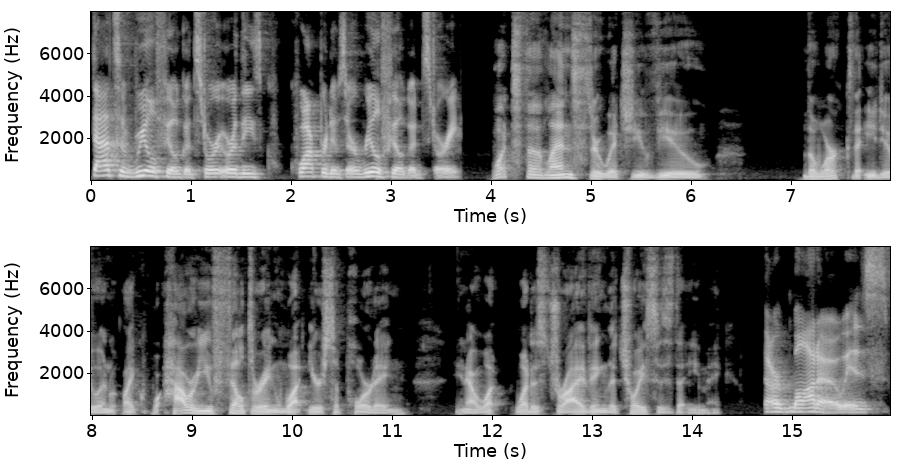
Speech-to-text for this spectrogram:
that's a real feel good story or these cooperatives are a real feel good story what's the lens through which you view the work that you do and like how are you filtering what you're supporting? You know what what is driving the choices that you make? Our motto is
